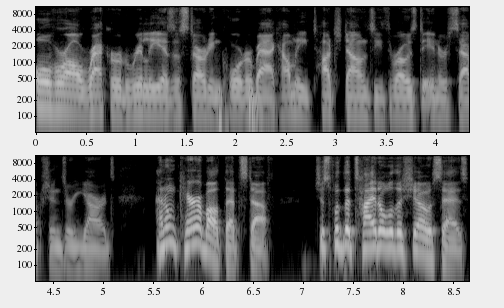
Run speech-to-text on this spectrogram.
overall record really as a starting quarterback, how many touchdowns he throws to interceptions or yards. I don't care about that stuff. Just what the title of the show says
